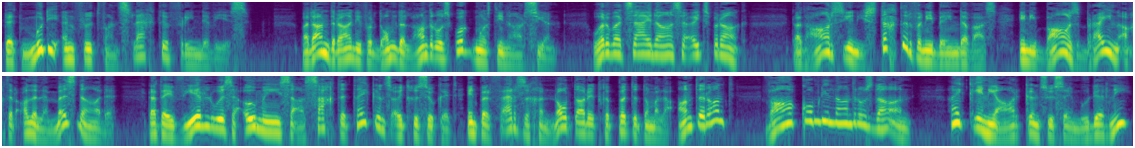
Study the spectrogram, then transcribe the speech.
Dit moet die invloed van slegte vriende wees. Maar dan draai die verdomde landros ook mos teen haar seun. Hoor wat sê hy daar in sy uitspraak? Dat haar seun die stigter van die bende was en die baas brein agter al hulle misdade dat hy weerlose ou mense as sagte teikens uitgesoek het en perverse genot daar het geput het om hulle aan te rand? Waar kom die landros daaraan? Hy ken nie haar kind soos sy moeder nie.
